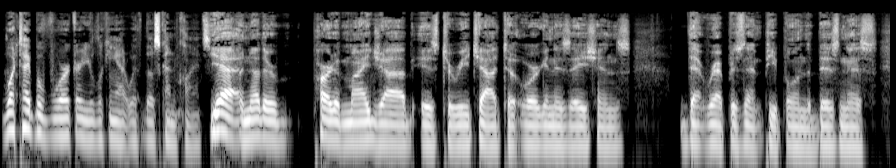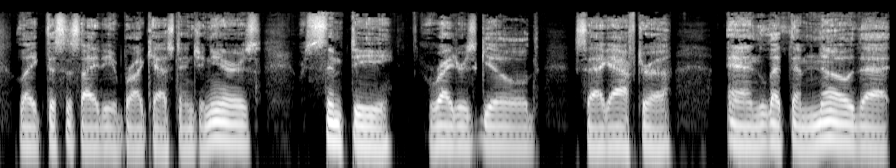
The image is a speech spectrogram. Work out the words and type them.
What type of work are you looking at with those kind of clients? Yeah, another part of my job is to reach out to organizations that represent people in the business, like the Society of Broadcast Engineers, SMPTE, Writers Guild, SAG AFTRA, and let them know that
